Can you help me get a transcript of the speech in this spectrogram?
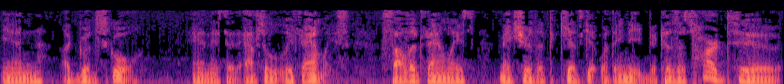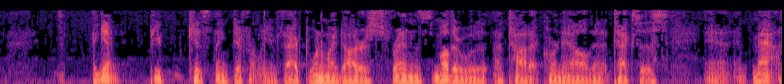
in a good school? And they said, absolutely families, solid families. Make sure that the kids get what they need because it's hard to, again, peop kids think differently. In fact, one of my daughter's friends' mother was uh, taught at Cornell, then at Texas, and, and math.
